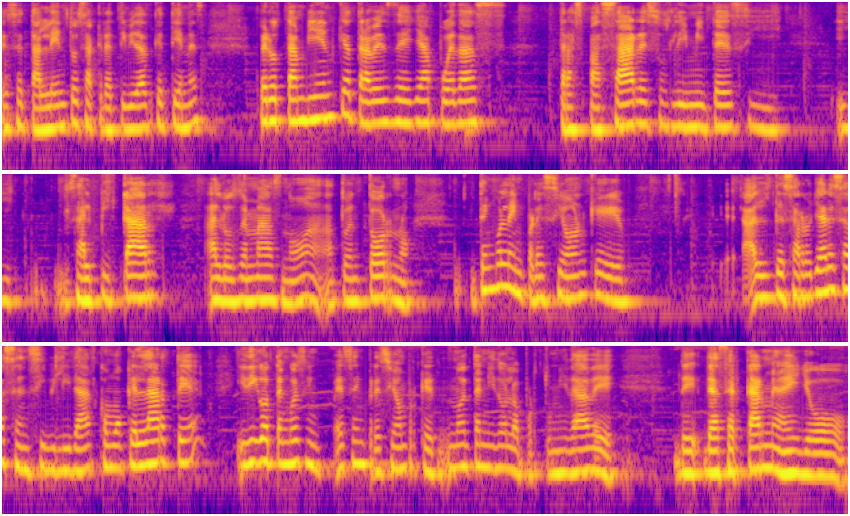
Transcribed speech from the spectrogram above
ese talento, esa creatividad que tienes, pero también que a través de ella puedas traspasar esos límites y, salpicar a los demás, ¿no? A, tu entorno. Tengo la impresión que al desarrollar esa sensibilidad, como que el arte, y digo tengo esa, impresión porque no he tenido la oportunidad de, acercarme a ello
